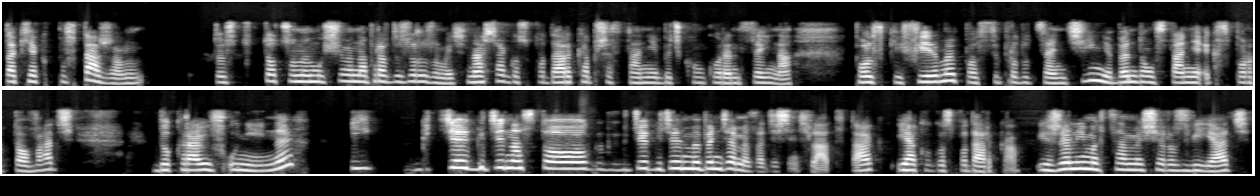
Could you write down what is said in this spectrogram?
tak jak powtarzam, to jest to, co my musimy naprawdę zrozumieć. Nasza gospodarka przestanie być konkurencyjna. Polskie firmy, polscy producenci nie będą w stanie eksportować do krajów unijnych gdzie, gdzie nas to, gdzie, gdzie my będziemy za 10 lat, tak? Jako gospodarka. Jeżeli my chcemy się rozwijać,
